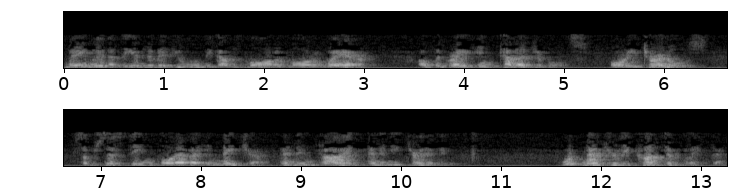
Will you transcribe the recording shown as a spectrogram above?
namely that the individual becomes more and more aware of the great intelligibles or eternals subsisting forever in nature and in time and in eternity, would naturally contemplate them,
